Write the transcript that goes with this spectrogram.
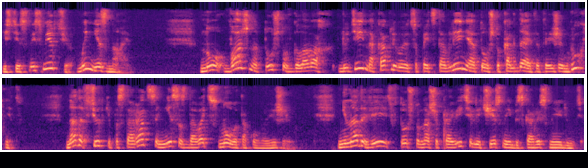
естественной смертью, мы не знаем. Но важно то, что в головах людей накапливаются представления о том, что когда этот режим рухнет, надо все-таки постараться не создавать снова такого режима. Не надо верить в то, что наши правители честные и бескорыстные люди.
